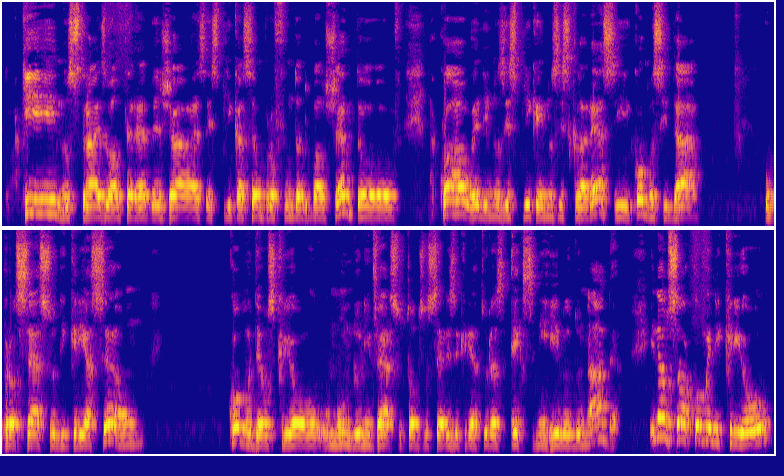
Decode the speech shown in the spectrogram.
Então, aqui nos traz o Alter já essa explicação profunda do Baal Shem Tov, na qual ele nos explica e nos esclarece como se dá o processo de criação como Deus criou o mundo, o universo, todos os seres e criaturas ex nihilo do nada. E não só como ele criou,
